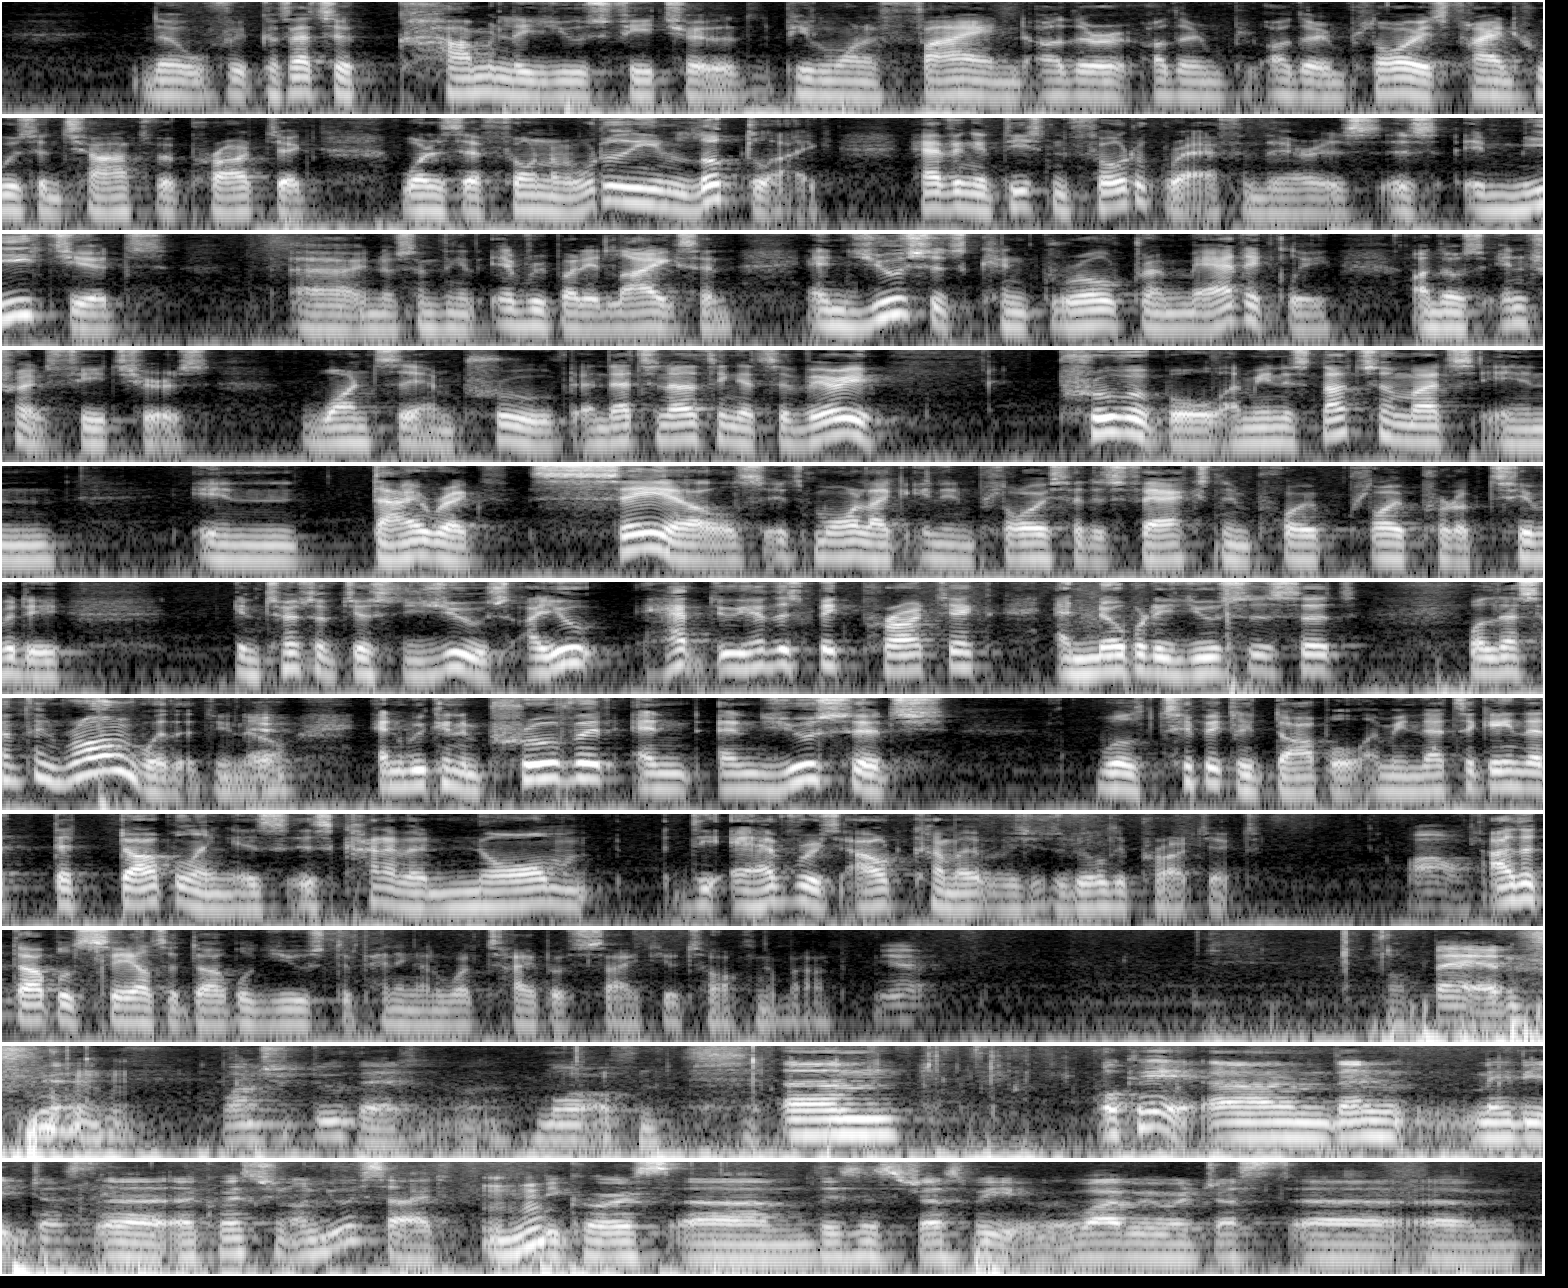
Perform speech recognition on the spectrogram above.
because that's a commonly used feature that people want to find other other other employees, find who's in charge of a project, what is their phone number, what does it even look like. Having a decent photograph in there is is immediate. Uh, you know something that everybody likes, and and usage can grow dramatically on those intranet features once they're improved. And that's another thing that's a very provable. I mean, it's not so much in in direct sales, it's more like in employee satisfaction, employee, employee productivity. In terms of just use, are you have do you have this big project and nobody uses it? Well, there's something wrong with it, you know. Yeah. And we can improve it, and and usage will typically double. I mean, that's again that that doubling is is kind of a norm, the average outcome of a usability project. Wow. Either double sales or double use, depending on what type of site you're talking about. Yeah. Not bad. one should do that more often. Um, okay, um, then maybe just a, a, question on your side, mm-hmm. because um, this is just we while we were just. Uh, um,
